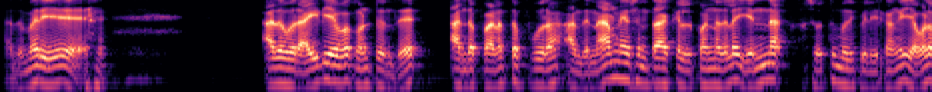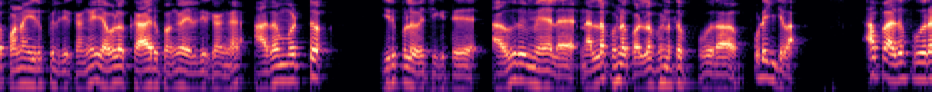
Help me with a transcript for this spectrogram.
அந்த மாதிரி அதை ஒரு ஐடியாவாக கொண்டு வந்து அந்த பணத்தை பூரா அந்த நாமினேஷன் தாக்கல் பண்ணதில் என்ன சொத்து மதிப்பு எழுதியிருக்காங்க எவ்வளோ பணம் இருப்பு எழுதியிருக்காங்க எவ்வளோ காரு பங்களா எழுதியிருக்காங்க அதை மட்டும் இருப்பில் வச்சுக்கிட்டு அவர் மேலே நல்ல பணம் கொள்ள பணத்தை பூரா பிடிங்கலாம் அப்போ அது பூரா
